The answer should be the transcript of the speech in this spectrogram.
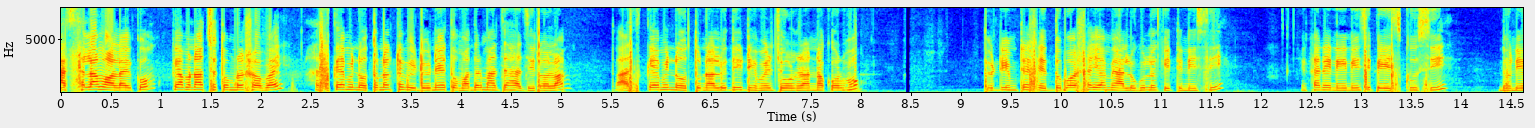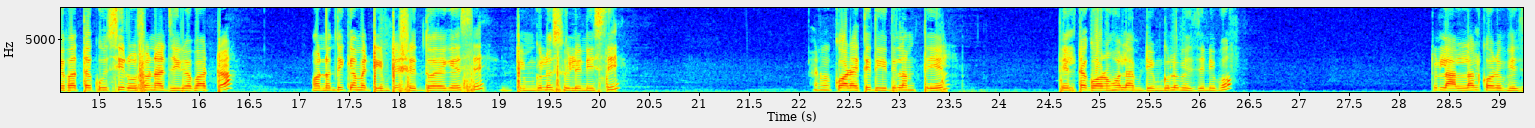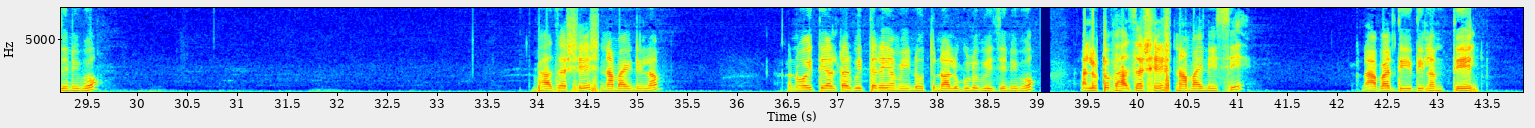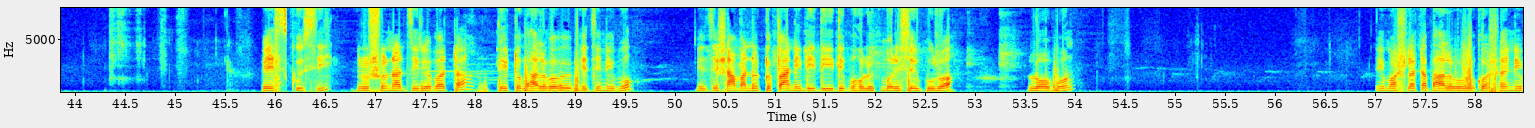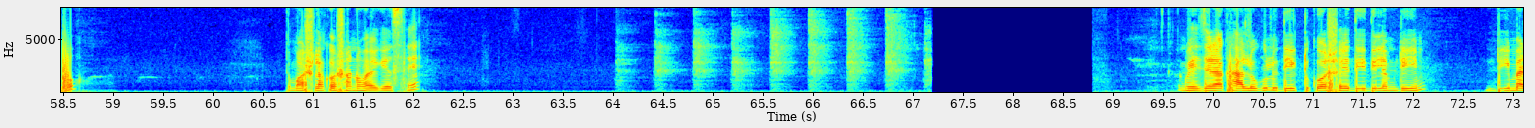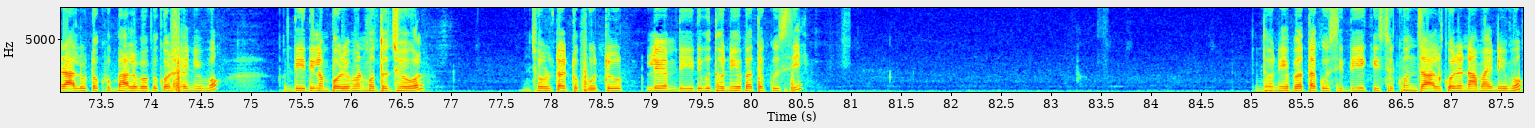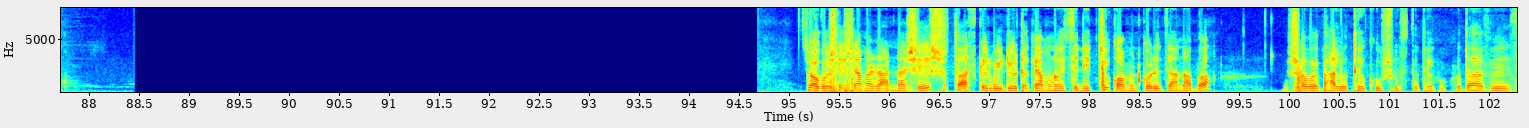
আসসালামু আলাইকুম। কেমন আছো তোমরা সবাই? আজকে আমি নতুন একটা ভিডিও নিয়ে তোমাদের মাঝে হাজির হলাম। তো আজকে আমি নতুন আলু দিয়ে ডিমের ঝোল রান্না করব। তো ডিমটা সেদ্ধ বসাই আমি আলুগুলো কেটে নিয়েছি এখানে নিয়ে নিয়েছি পেঁয়াজ কুচি, ধনিয়া পাতা কুচি, রসুন আর জিরা বাটা। অন্যদিকে আমার ডিমটা সেদ্ধ হয়ে গেছে। ডিমগুলো সুলে নিছি। এখন কড়াইতে দিয়ে দিলাম তেল। তেলটা গরম হলে আমি ডিমগুলো ভেজে নিব। একটু লাল লাল করে ভেজে নিব। ভাজা শেষ, নামাই নিলাম। এখন ওই তেলটার ভিতরেই আমি নতুন আলুগুলো ভেজে নিব। আলুটা ভাজা শেষ, নামাই নিছি। আবার দিয়ে দিলাম তেল। পেস্কুচি রসুন আর জিরে বাটা একটু ভালোভাবে ভেজে নিব। ভেজে সামান্য একটু পানি দিয়ে দিয়ে দেবো, হলুদ মরিচের গুঁড়ো, লবণ। এই মশলাটা ভালোভাবে কষাই নিব। তো মশলা কষানো হয়ে গেছে। ভেজে রাখা আলুগুলো দিয়ে একটু কষাই দিয়ে দিলাম ডিম। ডিম আর আলুটা খুব ভালোভাবে কষাই নিব। দিয়ে দিলাম পরিমাণ মতো ঝোল। ঝোলটা একটু ফুটে উঠলে আমি দিয়ে দেবো ধনিয়া পাতা কুচি। ধনিয়া পাতা কুচি দিয়ে কিছুক্ষণ জাল করে নামাই নিব। তো অবশেষে আমার রান্না শেষ। তো আজকের ভিডিওটা কেমন হয়েছে নিশ্চয়ই কমেন্ট করে জানাবা। সবাই ভালো থেকো সুস্থ থেকো খুদা হাফেজ।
